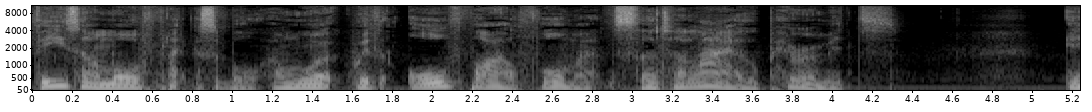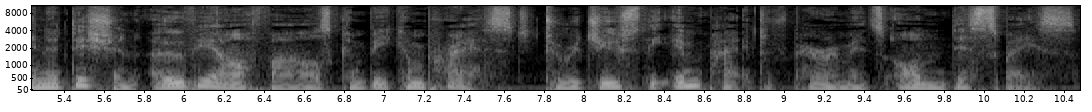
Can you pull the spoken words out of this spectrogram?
These are more flexible and work with all file formats that allow pyramids. In addition, OVR files can be compressed to reduce the impact of pyramids on disk space.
